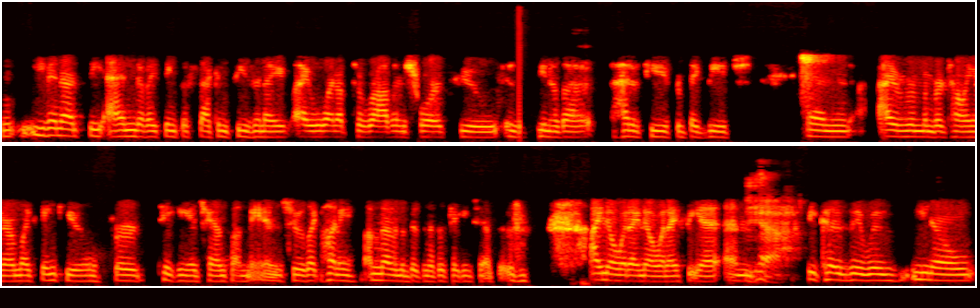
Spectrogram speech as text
even at the end of, I think the second season, I, I went up to Robin Schwartz, who is, you know, the head of TV for Big Beach. And I remember telling her, I'm like, thank you for taking a chance on me. And she was like, honey, I'm not in the business of taking chances. I know what I know when I see it. And yeah, because it was, you know,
